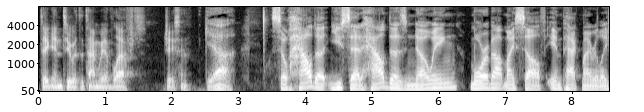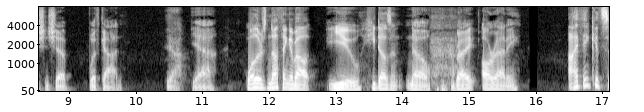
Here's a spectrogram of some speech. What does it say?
dig into at the time we have left, Jason. Yeah. So how do you said how does knowing more about myself impact my relationship with God? Yeah. Yeah. Well, there's nothing about you he doesn't know, right? Already. I think it's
